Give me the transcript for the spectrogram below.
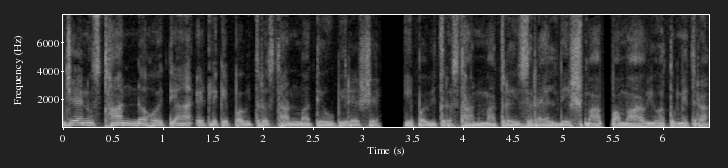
જે એનું સ્થાન ન હોય ત્યાં, એટલે કે પવિત્ર સ્થાનમાં તે ઊભી રહેશે. એ પવિત્ર સ્થાન માત્ર ઇઝરાયલ દેશમાં આપવામાં આવ્યું હતું, મિત્ર.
